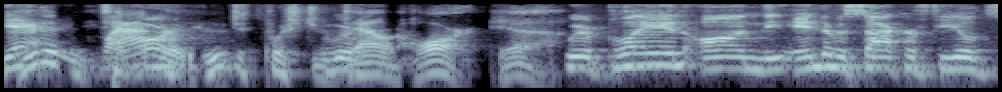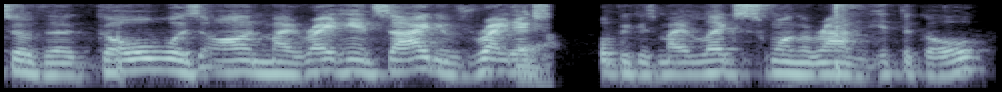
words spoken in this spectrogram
Yeah, he didn't tackle you. He just pushed you we were, down hard. Yeah. We were playing on the end of a soccer field, so the goal was on my right hand side. It was right yeah. next to the goal because my legs swung around and hit the goal.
